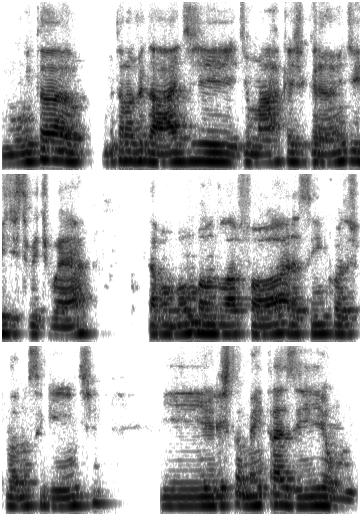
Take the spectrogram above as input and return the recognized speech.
Muita, muita novidade de marcas grandes de streetwear estavam bombando lá fora, assim, coisas para o ano seguinte. E eles também traziam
